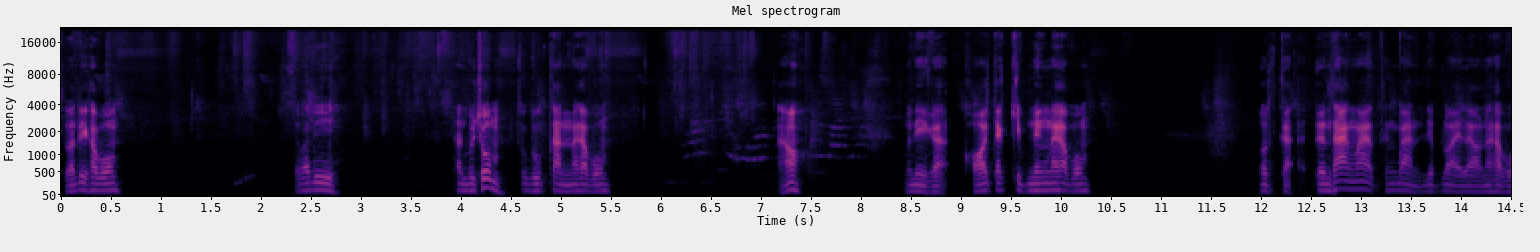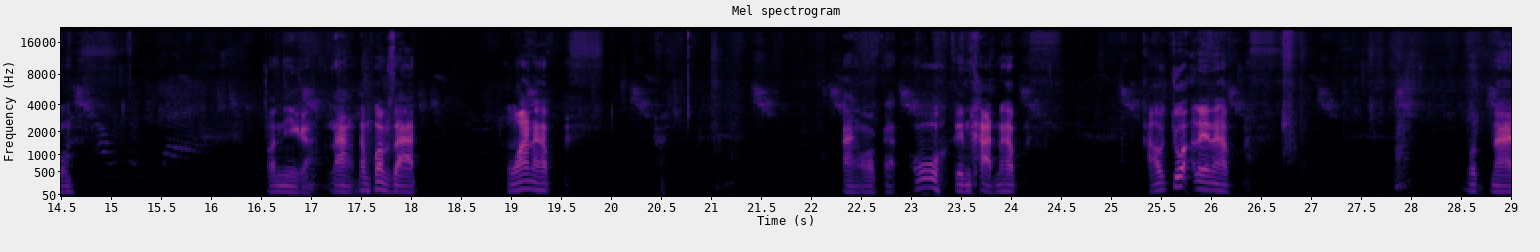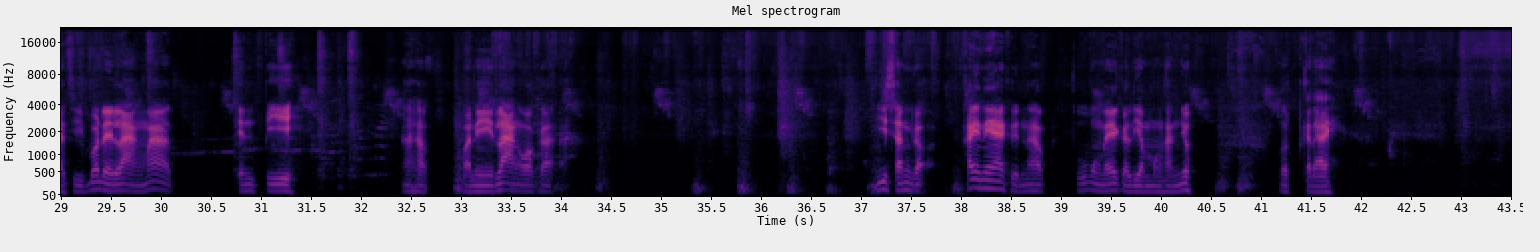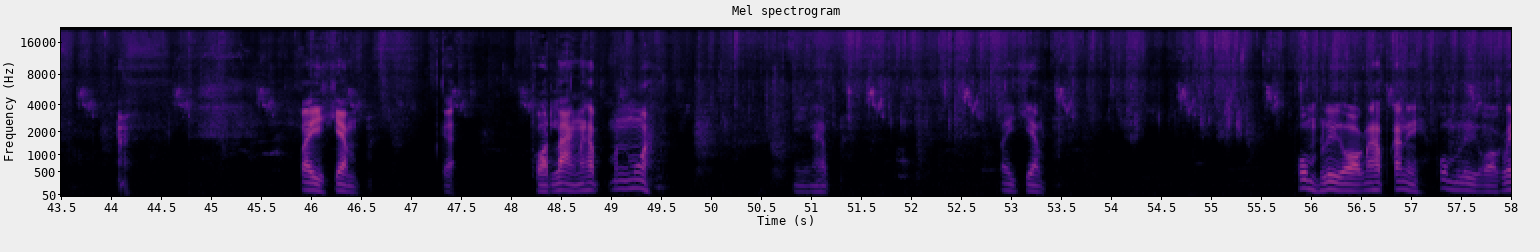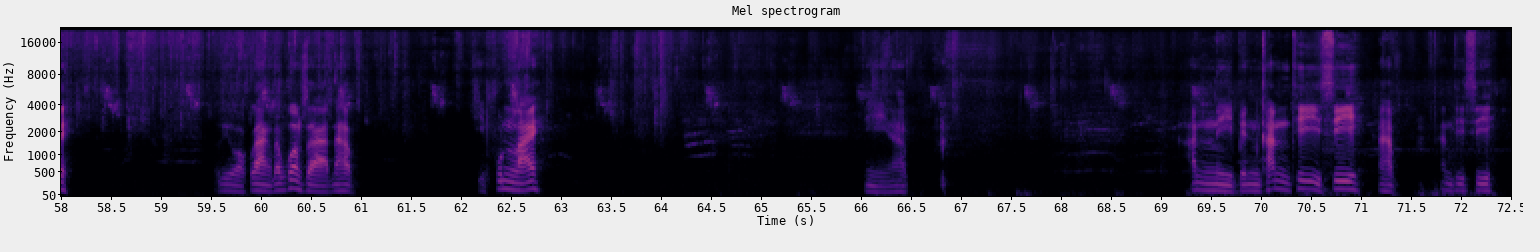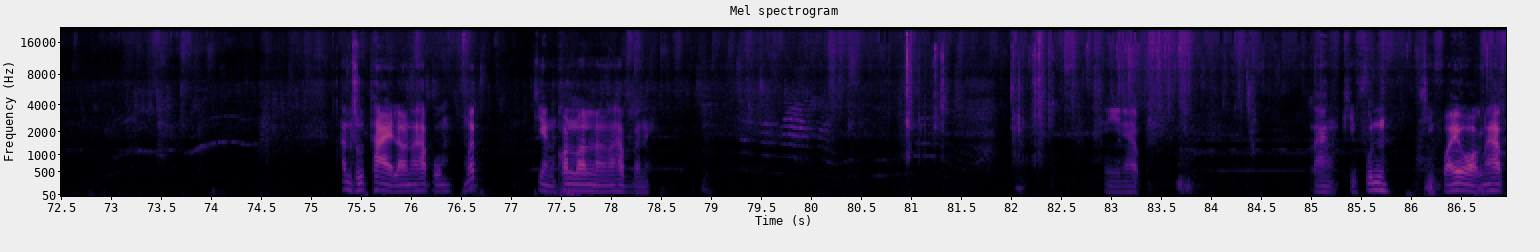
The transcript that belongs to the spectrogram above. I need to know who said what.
Speaker 1: สวัสดีครับผม สวัสดี ท่านผู้ชมทุกๆท่านนะครับผม เอาวันนี้ก็ขอจักคลิปหนึ่งนะครับผม รถก็เดินทางมาถึงบ้านเรียบร้อยแล้วนะครับผม ตอนนี้ก็ล้างทำความสะอาดหัวนะครับล้างออกอะโอ้ เกินขาดนะครับ ขาวจั๊วะเลยนะครับ รถนาสีบ่ได้ล่างมาเป็นปีนะครับวันนี้ล่างออกอะยี่สันก็ไข่แน่ขึ้นนะครับ ถูบงได้ก็เหลี่ยมมองหันอยู่รถก็ได้ไฟแก้มก็ถอดล่างนะครับ มันมั่วนี่นะครับไฟแก้มพุ่มลือออกนะครับขั้นนี้พุ่มลือออกเลย ลือออกล่างทำความสะอาดนะครับขีฟุ้นไหลนี่นะครับขั้นนี้เป็นขั้นที่สี่นะครับขั้นที่สี่ขั้นสุดท้ายแล้วนะครับ ผมหมดเกี่ยงคอนร้อนแล้วนะครับบันนี้นี่นะครับล้างขี้ฟุ้นขี้ฝอยออกนะครับ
